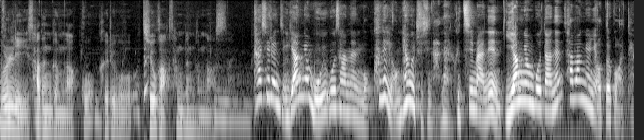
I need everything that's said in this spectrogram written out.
물리 4등급 나왔고 그리고 지구과학 3등급 나왔어요. 사실은 2학년 모의고사는 뭐 크게 영향을 주진 않아요. 그치만은 2학년보다는 3학년이 어떨 것 같아요?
